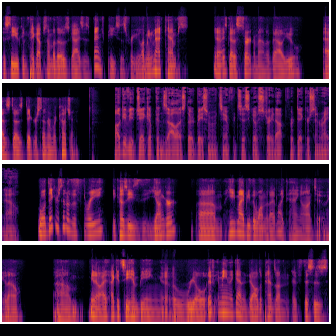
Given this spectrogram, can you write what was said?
to see who can pick up some of those guys as bench pieces for you? I mean, Matt Kemp's, you know, he's got a certain amount of value, as does Dickerson or McCutchen. I'll give you Jacob Gonzalez, third baseman from San Francisco, straight up for Dickerson right now. Well, Dickerson of the three, because he's younger, um, he might be the one that I'd like to hang on to. You know, um, you know, I, I could see him being a, real. If I mean, again, it all depends on if this is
